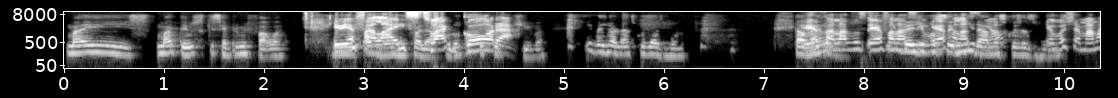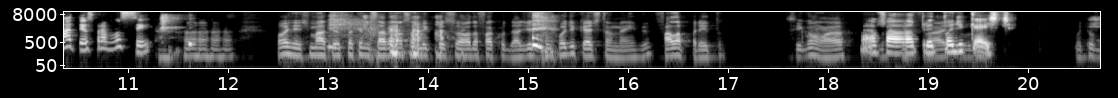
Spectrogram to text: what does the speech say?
Mas Matheus, que sempre me fala. Que Eu ia é falar isso agora. Em vez de olhar as coisas ruins. Tá eu ia falar, você- eu ia falar em vez assim, de eu ia você falar mirar assim, ó, nas coisas ruins. eu vou chamar Matheus pra você. Ô, gente, Matheus, pra quem não sabe, é nosso amigo pessoal da faculdade. Ele tem um podcast também, viu? Fala Preto. Sigam lá. Vai falar Spotify, Preto tudo. Podcast. Muito bom.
